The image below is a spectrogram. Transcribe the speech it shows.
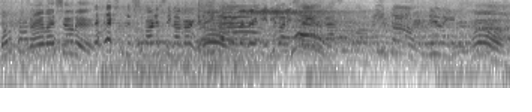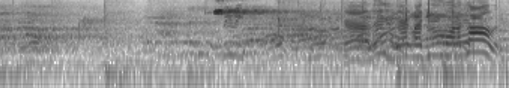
Don't try Jalen, shoot it. That's actually the smartest thing I've ever, oh. I've ever heard anybody yeah. say in basketball. Rebound. Lily. Yeah. Lily. Golly, you act like you want to call it.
